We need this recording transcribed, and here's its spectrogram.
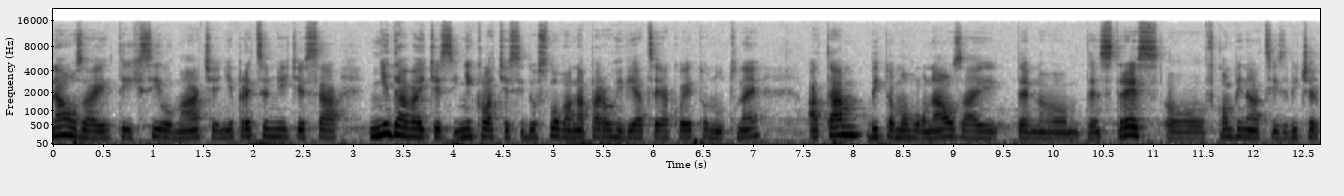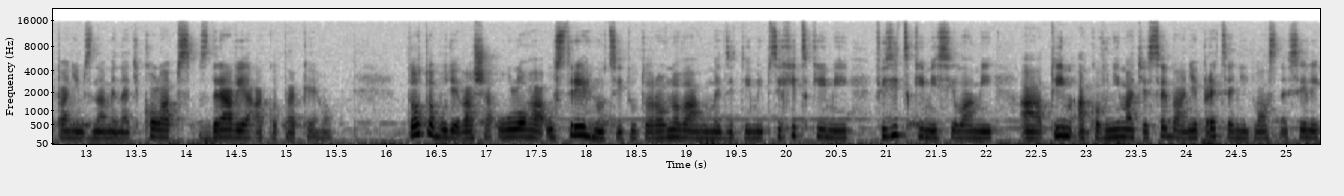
naozaj tých síl máte, neprecennite sa, nedávajte si, nekladte si doslova na parohy viacej, ako je to nutné. A tam by to mohlo naozaj ten, ten stres v kombinácii s vyčerpaním znamenať kolaps zdravia ako takého. Toto bude vaša úloha ustriehnúť si túto rovnováhu medzi tými psychickými, fyzickými silami a tým, ako vnímate seba a nepreceniť vlastné sily.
